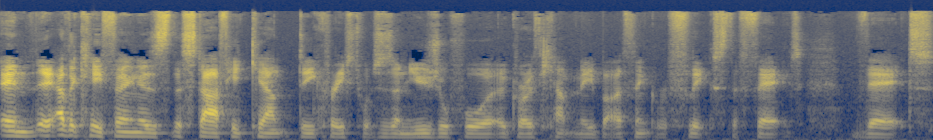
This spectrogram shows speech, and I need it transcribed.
and the other key thing is the staff headcount decreased, which is unusual for a growth company, but I think reflects the fact that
